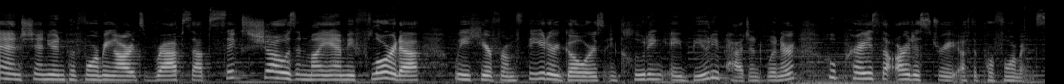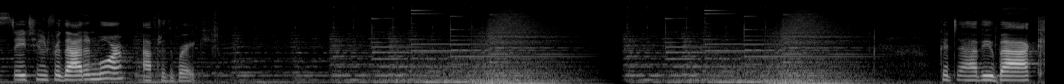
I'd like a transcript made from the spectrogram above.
And Shen Yun Performing Arts wraps up six shows in Miami, Florida. We hear from theater goers, including a beauty pageant winner, who praised the artistry of the performance. Stay tuned for that and more after the break. Good to have you back.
